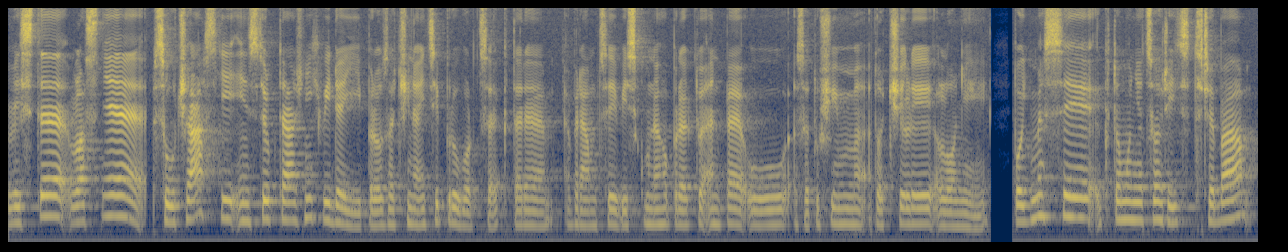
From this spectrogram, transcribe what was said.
Vy jste vlastně součástí instruktážních videí pro začínající průvodce, které v rámci výzkumného projektu NPU se tuším točili loni. Pojďme si k tomu něco říct. Třeba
